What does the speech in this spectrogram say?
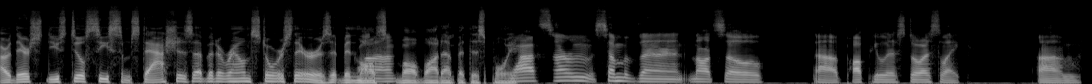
are there? Do you still see some stashes of it around stores there, or has it been all, uh, all bought up at this point? Yeah, some some of the not so uh, popular stores like um,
